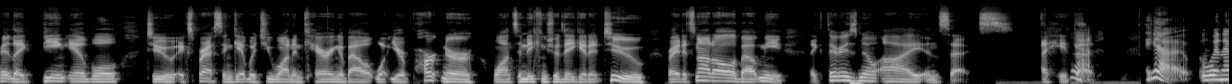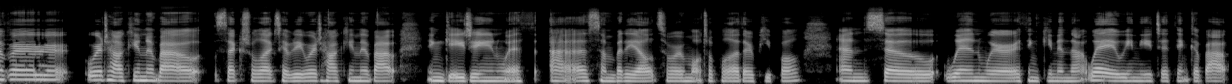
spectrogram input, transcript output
right? Like being able to express and get what you want and caring about what your partner wants and making sure they get it too, right? It's not all about me. Like there is no I in sex. I hate yeah. that. Yeah. Whenever we're talking about sexual activity, we're talking about engaging with uh, somebody else or multiple other people. And so when we're thinking in that way, we need to think about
